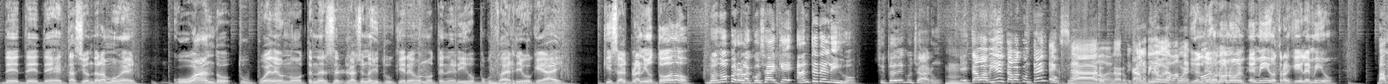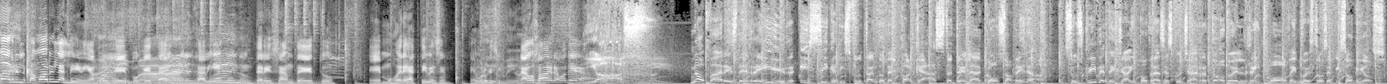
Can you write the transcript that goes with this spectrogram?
de, de- de gestación de la mujer, cuando tú puedes o no tener relaciones si tú quieres o no tener hijos, porque tú sabes el riesgo que hay. Quizá él planeó todo. No, no, pero la cosa es que antes del hijo, si ustedes escucharon, Mm. estaba bien, estaba contento. Exacto. Claro, claro. Y Cambió después. Y él dijo, no, no, es, es mío, tranquila, es mío. Vamos a abrir, vamos a abrir las líneas porque, Ay, porque está, bien Bueno. interesante esto. Eh, mujeres, actívense. Seguro Ay, que sí. Dios ay, gozadera, buen día. Dios. No pares de reír y sigue disfrutando del podcast de la gozadera. Suscríbete ya y podrás escuchar todo el ritmo de nuestros episodios.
